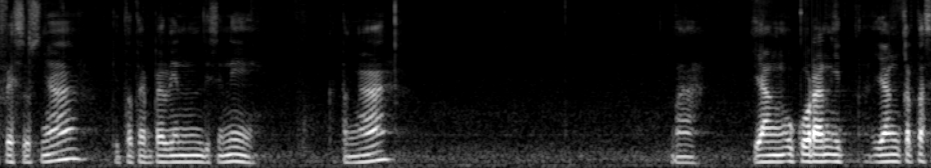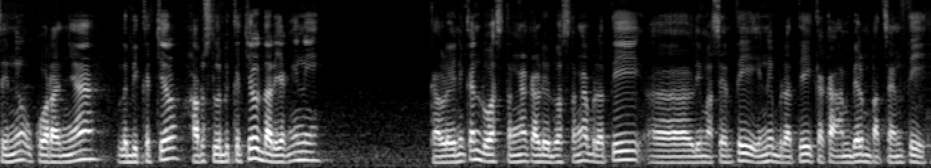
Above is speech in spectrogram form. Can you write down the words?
Efesusnya kita tempelin di sini ke tengah. Nah, yang ukuran yang kertas ini ukurannya lebih kecil harus lebih kecil dari yang ini. Kalau ini kan dua setengah kali dua setengah berarti e, 5 cm ini berarti kakak ambil 4 cm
